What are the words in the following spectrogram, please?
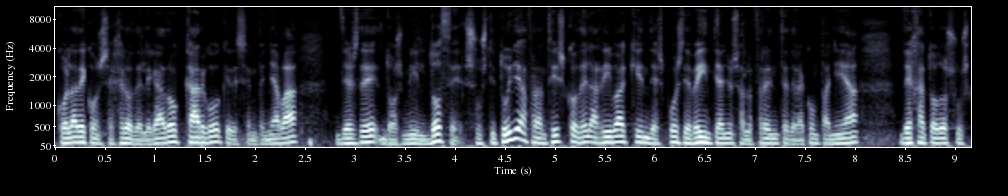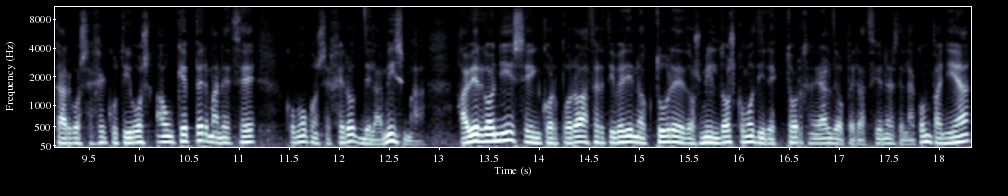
con la de consejero delegado, cargo que desempeñaba desde 2012. Sustituye a Francisco de la Riva, quien después de 20 años al frente de la compañía deja todos sus cargos ejecutivos, aunque permanece como consejero de la misma. Javier Goñi se incorporó a Fertiberia en octubre de 2002 como director general de operaciones de la compañía,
